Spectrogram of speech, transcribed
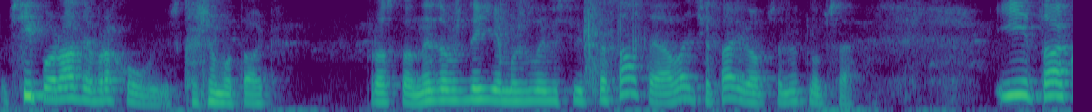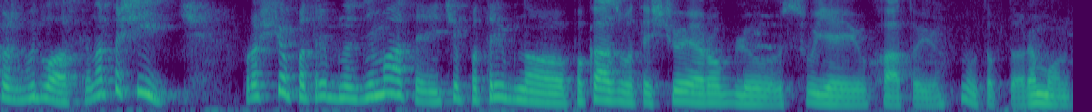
всі поради враховую, скажімо так. Просто не завжди є можливість відписати, але читаю абсолютно все. І також, будь ласка, напишіть, про що потрібно знімати і чи потрібно показувати, що я роблю своєю хатою. Ну, тобто ремонт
